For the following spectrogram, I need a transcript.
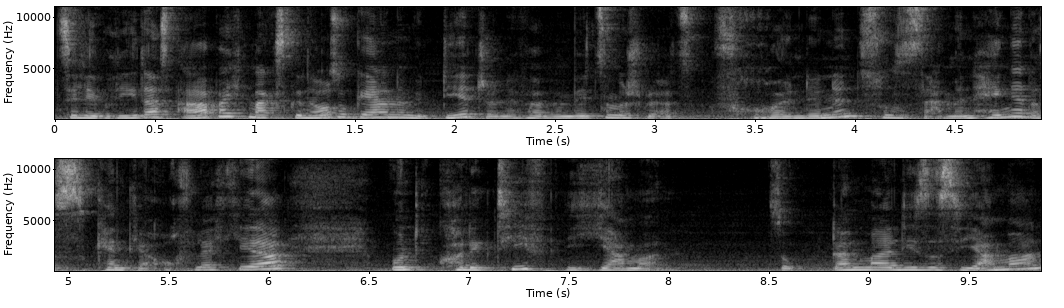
Zelebriere das. Aber ich mag es genauso gerne mit dir, Jennifer, wenn wir zum Beispiel als Freundinnen zusammenhängen, das kennt ja auch vielleicht jeder, und kollektiv jammern. So, dann mal dieses Jammern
